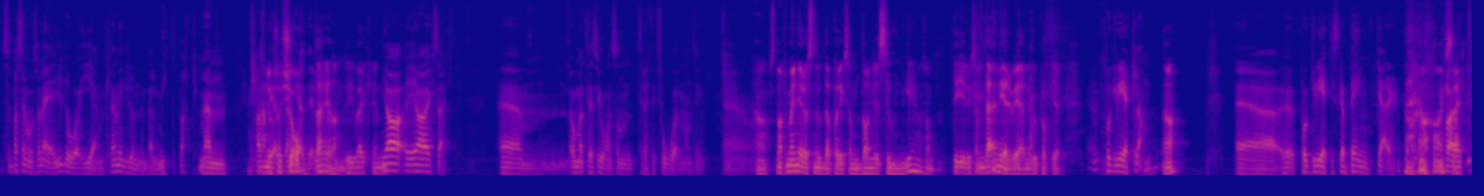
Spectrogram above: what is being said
Sebastian Olsson är ju då egentligen i grunden väl mittback, men han är också 28 redan, det är verkligen... Ja, ja exakt. Um, och Mattias Johansson 32 eller någonting. Uh, ja, snart är man nere och snuddar på liksom Daniel Sundgren och sånt. Det är liksom där nere vi är nu och plockar. På Grekland? Ja. Uh, på grekiska bänkar. ja, exakt.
